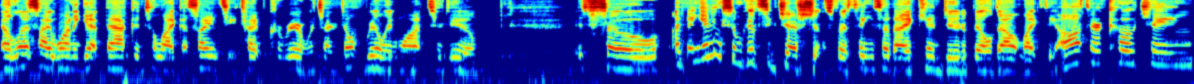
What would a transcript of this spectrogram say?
unless I want to get back into like a sciencey type career, which I don't really want to do. So I've been getting some good suggestions for things that I can do to build out, like the author coaching,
